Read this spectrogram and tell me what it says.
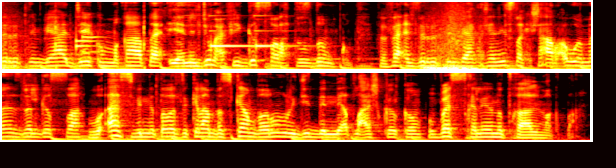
زر التنبيهات. جايكم مقاطع يعني الجمعة في قصة راح تصدمكم. ففعل زر التنبيهات عشان يصلك اشعار أول ما نزل القصة. وأسف إني طولت الكلام بس كان ضروري جدا إني أطلع أشكركم. وبس خلينا ندخل على المقطع.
